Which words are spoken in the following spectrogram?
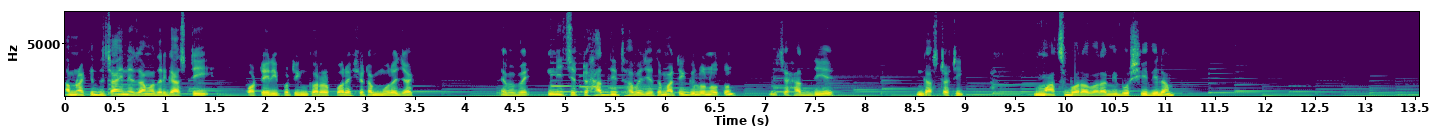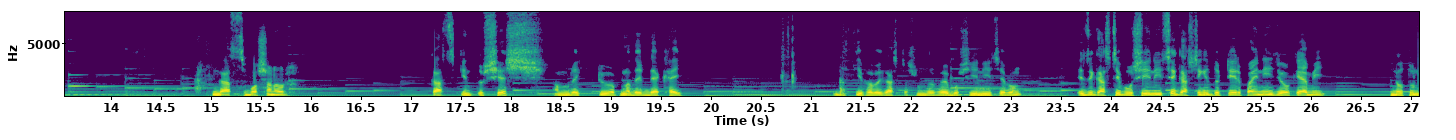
আমরা কিন্তু চাই না যে আমাদের গাছটি পটে রিপোর্টিং করার পরে সেটা মরে যাক। এভাবে নিচে একটু হাত দিতে হবে, যেহেতু মাটিগুলো নতুন। নিচে হাত দিয়ে গাছটা ঠিক মাছ বরাবর আমি বসিয়ে দিলাম। গাছ বসানোর কাজ কিন্তু শেষ। আমরা একটু আপনাদের দেখাই কীভাবে গাছটা সুন্দরভাবে বসিয়ে নিয়েছে এবং এই যে গাছটি বসিয়ে নিয়েছে, গাছটি কিন্তু টের পায়নি যে ওকে আমি নতুন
